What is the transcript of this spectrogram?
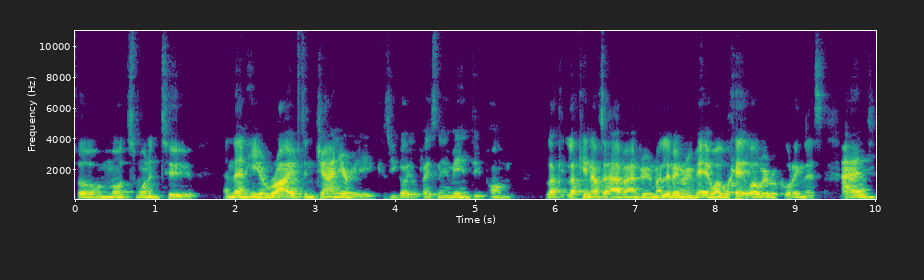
for mods one and two, and then he arrived in January because you got your place near me in Dupont. Lucky, lucky enough to have Andrew in my living room here while we're while we're recording this. And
